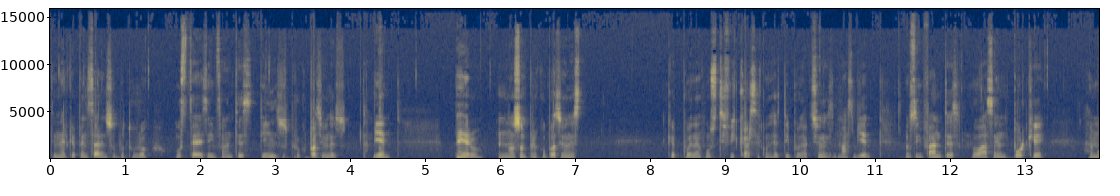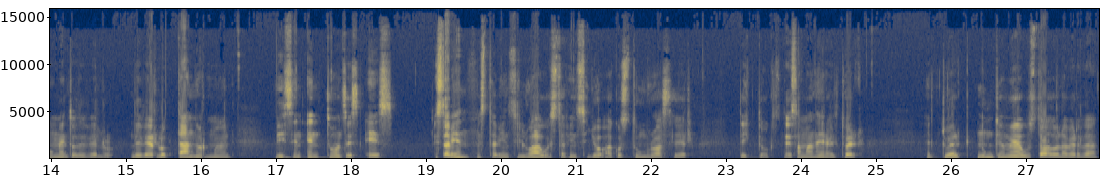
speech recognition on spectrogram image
tener que pensar en su futuro. Ustedes infantes tienen sus preocupaciones también, pero no son preocupaciones que puedan justificarse con ese tipo de acciones. Más bien, los infantes lo hacen porque al momento de verlo, de verlo tan normal, dicen entonces es, está bien, está bien si lo hago, está bien si yo acostumbro a hacer TikToks de esa manera, el twerk. El twerk nunca me ha gustado, la verdad,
